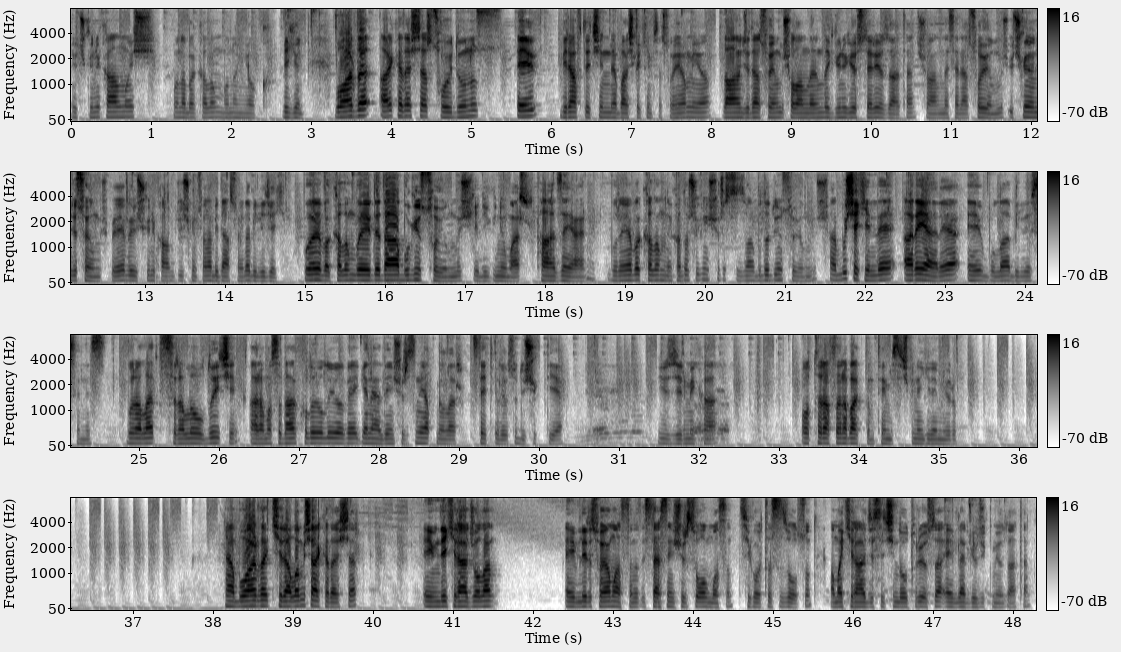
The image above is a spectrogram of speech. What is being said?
3 günü kalmış. Buna bakalım bunun yok. Bir gün. Bu arada arkadaşlar soyduğunuz ev bir hafta içinde başka kimse soyamıyor. Daha önceden soyulmuş olanların da günü gösteriyor zaten. Şu an mesela soyulmuş. 3 gün önce soyulmuş bu ev ve 3 günü kalmış. 3 gün sonra bir daha soyulabilecek. Bu eve bakalım. Bu evde daha bugün soyulmuş. 7 günü var. Taze yani. Buraya bakalım ne kadar çok inşurasız var. Bu da dün soyulmuş. Ha, bu şekilde araya araya ev bulabilirsiniz. Buralar sıralı olduğu için araması daha kolay oluyor ve genelde inşurasını yapmıyorlar. State value'su düşük diye. 120k. O taraflara baktım temiz hiçbirine giremiyorum. Ha bu arada kiralamış arkadaşlar. Evinde kiracı olan evleri soyamazsınız. İstersen inşürüsü olmasın. Sigortasız olsun. Ama kiracısı içinde oturuyorsa evler gözükmüyor zaten.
